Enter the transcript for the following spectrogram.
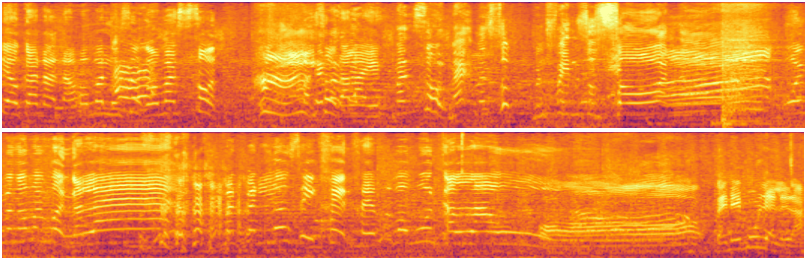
เดียวกันอะนะเพราะมันรู้สึกว่ามันสุดมันสุดอะไร มันสุดไหมมันสุดมันฟินสุดโซนอ๋อโอ้ยมันก็มันเหมือนกันแหละมันเป็นเรื่องสีเขตใครเขามาพูดกันเราอ๋อแต่นี่พูดใหญ่เลยนะ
